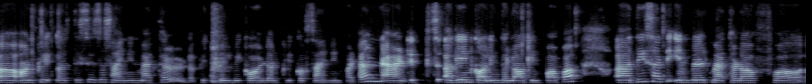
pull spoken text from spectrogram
uh, on click uh, this is a sign in method which will be called on click of sign in button and it's again calling the login pop-up. Uh, these are the inbuilt method of uh,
